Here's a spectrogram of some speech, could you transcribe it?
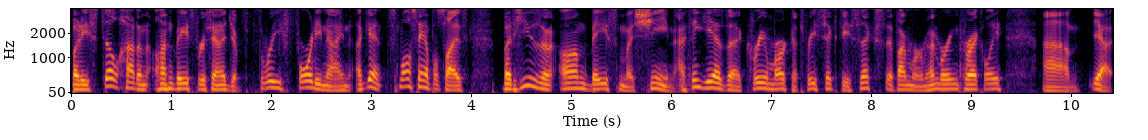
but he still had an on base percentage of 349. Again, small sample size, but he's an on base machine. I think he has a career mark of 366, if I'm remembering correctly. Um, yeah,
